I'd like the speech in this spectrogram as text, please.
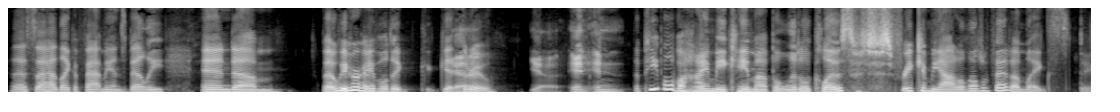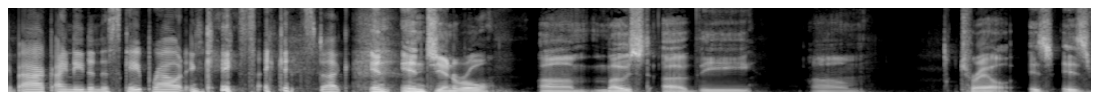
That's I had like a fat man's belly, and um, but we were able to g- get Yeah. through. Yeah, and and The people behind me came up a little close, which is freaking me out a little bit. I'm like, stay back. I need an escape route in case I get stuck. in in general, um, most of the um, trail is is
